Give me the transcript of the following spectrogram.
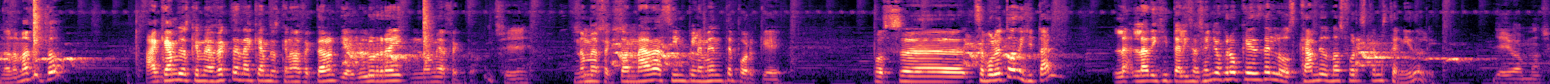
¿no? No, me afectó. Hay cambios que me afectan, hay cambios que no me afectaron y el Blu-ray no me afectó. Sí. No Sí, me afectó sí. nada simplemente porque, pues, eh, se volvió todo digital. La, la digitalización yo creo que es de los cambios más fuertes que hemos tenido, Lee. Ya íbamos.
